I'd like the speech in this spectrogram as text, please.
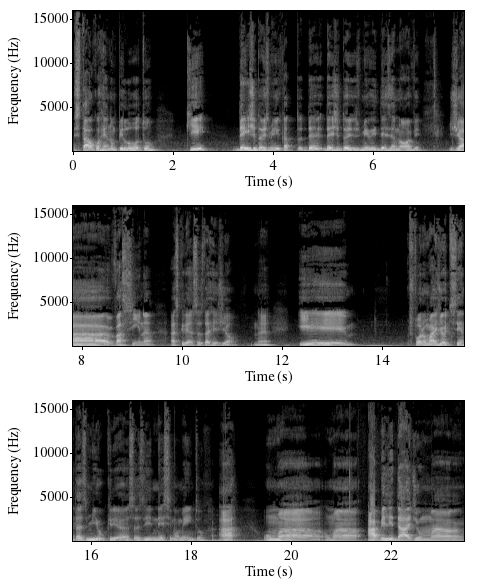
está ocorrendo um piloto que desde, 2014, de, desde 2019 já vacina as crianças da região, né? E foram mais de 800 mil crianças e nesse momento há uma, uma habilidade, uma,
